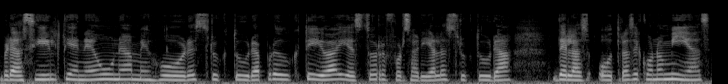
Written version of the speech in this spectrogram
Brasil tiene una mejor estructura productiva y esto reforzaría la estructura de las otras economías.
